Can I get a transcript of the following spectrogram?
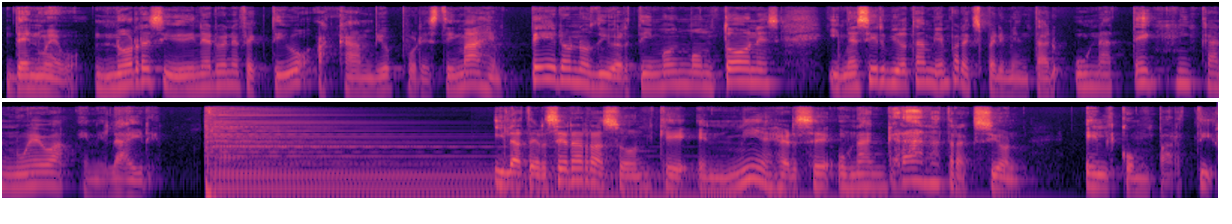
De nuevo, no recibí dinero en efectivo a cambio por esta imagen, pero nos divertimos montones y me sirvió también para experimentar una técnica nueva en el aire. Y la tercera razón que en mí ejerce una gran atracción, el compartir.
